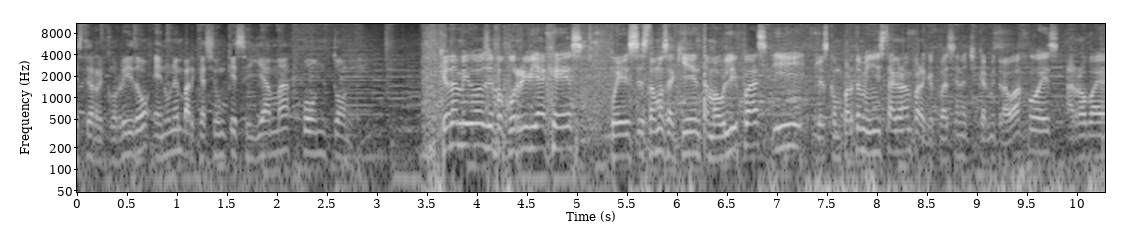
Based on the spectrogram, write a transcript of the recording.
este recorrido en una embarcación que se llama Pontón. ¿Qué onda amigos de Papurri Viajes? Pues estamos aquí en Tamaulipas y les comparto mi Instagram para que pasen a checar mi trabajo, es arroba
